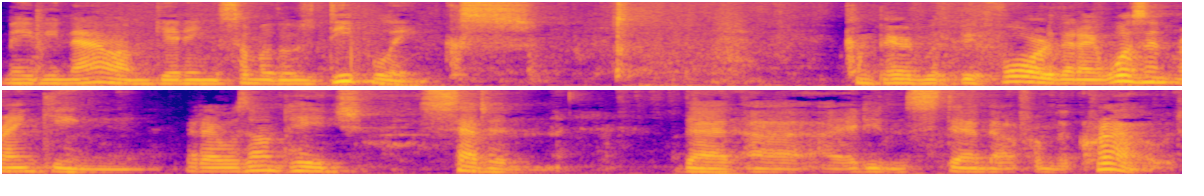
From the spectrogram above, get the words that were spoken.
Maybe now I'm getting some of those deep links compared with before that I wasn't ranking that I was on page 7, that uh, I didn't stand out from the crowd.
